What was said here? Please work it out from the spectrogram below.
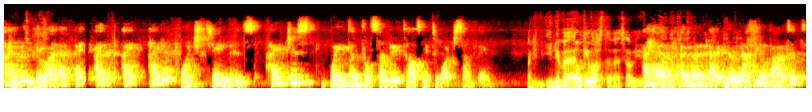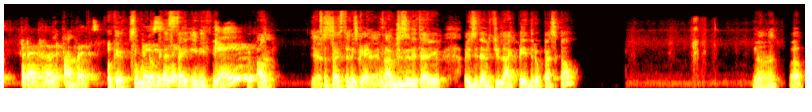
I Oh, do haven't. you know- I, I, I, I, I don't watch trailers. I just wait until somebody tells me to watch something. But you never heard Okay, of well- Last of Us? Or you- I have. heard I've heard. I know nothing about it, but I've heard of it. Okay, so we're not going to a say anything. game? I'll, Yes, it's based on a it's game. I'm just going to tell you. I'm just going to tell you. Do you like Pedro Pascal? No. Well,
